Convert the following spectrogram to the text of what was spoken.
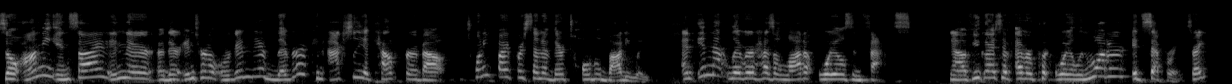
So on the inside, in their their internal organ, their liver can actually account for about 25% of their total body weight. And in that liver has a lot of oils and fats. Now, if you guys have ever put oil in water, it separates, right?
